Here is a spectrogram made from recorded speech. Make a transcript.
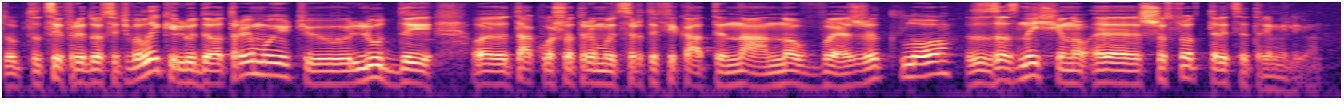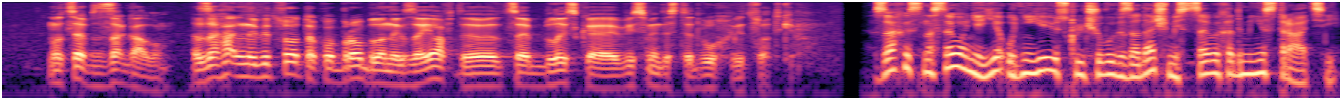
Тобто цифри досить великі, люди отримують. Е, Люди е, також отримують сертифікати на нове житло. За знищено е, 633 мільйони. Ну це загалом. Загальний відсоток оброблених заяв е, це близько 82%. Захист населення є однією з ключових задач місцевих адміністрацій.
